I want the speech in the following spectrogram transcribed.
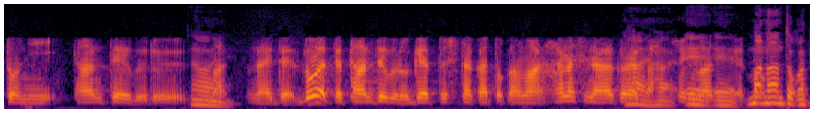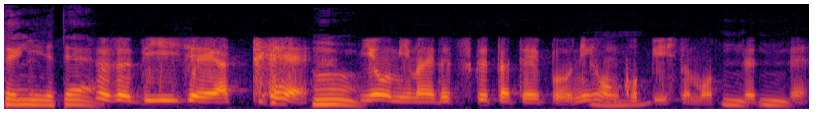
トにターンテーブル、はい。まあ、つないで、どうやってターンテーブルをゲットしたかとか、まあ、話長くなるからはいはい、ええ。まあ、なんとか手に入れて。そ、うそう DJ やって、うん。見よう見まねで作ったテープを2本コピーして持ってって、うん。うん。で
